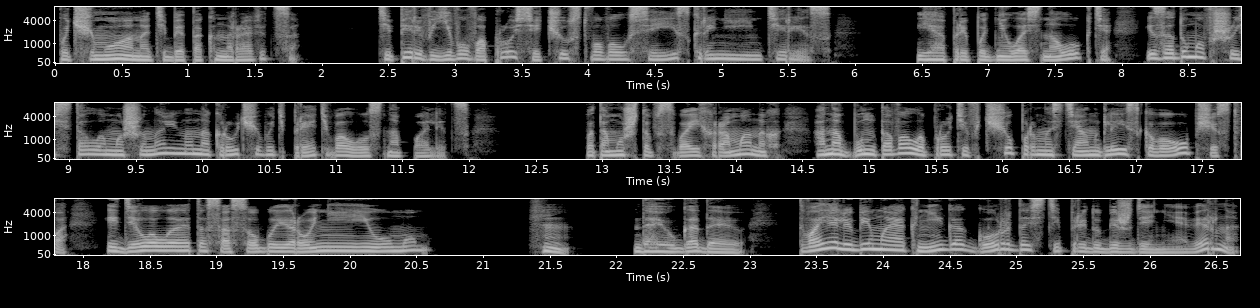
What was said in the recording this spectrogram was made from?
«Почему она тебе так нравится?» Теперь в его вопросе чувствовался искренний интерес. Я приподнялась на локте и, задумавшись, стала машинально накручивать прядь волос на палец. Потому что в своих романах она бунтовала против чопорности английского общества и делала это с особой иронией и умом. Хм, дай угадаю. Твоя любимая книга «Гордость и предубеждение», верно?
